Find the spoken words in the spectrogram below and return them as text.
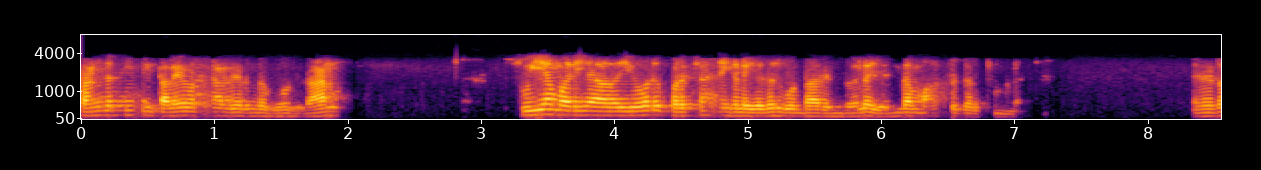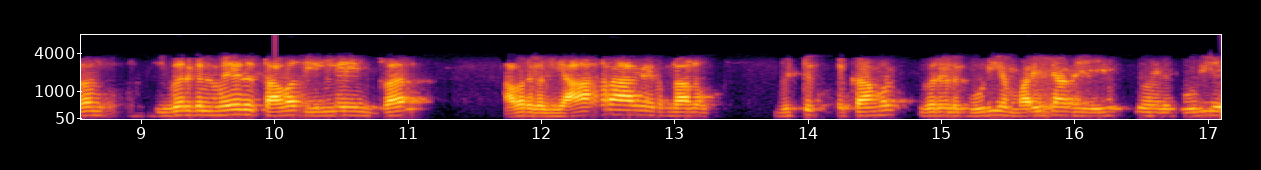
சங்கத்தின் தலைவராக இருந்தபோதுதான் சுயமரியாதையோடு பிரச்சனைகளை எதிர்கொண்டார் என்பதில் எந்த மாற்று கருத்தும் இல்லை. ஏனென்றால் இவர்கள் மீது தவறு இல்லை என்றால் அவர்கள் யாராக இருந்தாலும் விட்டு கொடுக்காமல் இவர்களுக்கு உரிய மரியாதையையும் இவர்களுக்கு உரிய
